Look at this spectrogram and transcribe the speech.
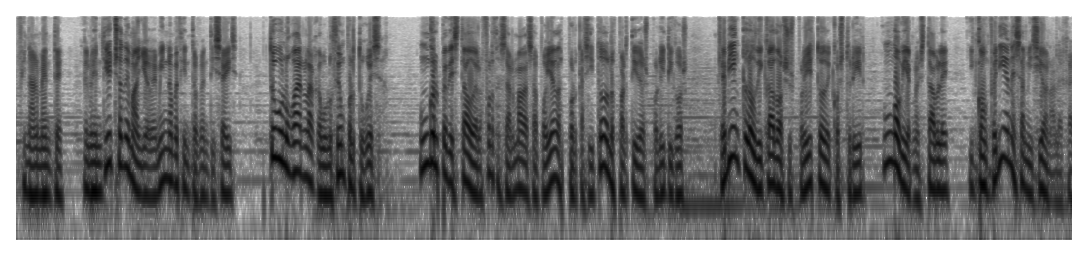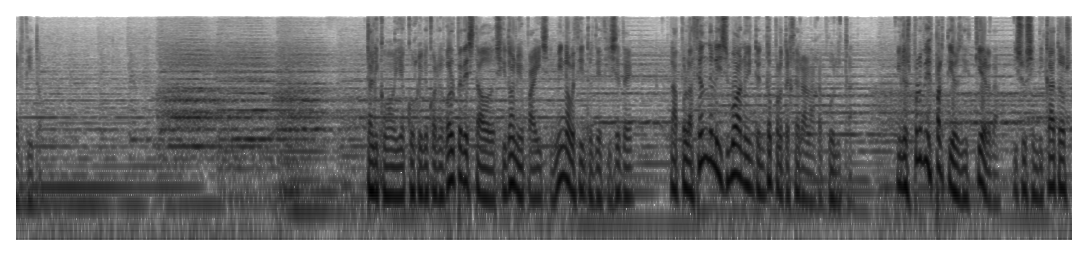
Finalmente, el 28 de mayo de 1926 tuvo lugar la Revolución Portuguesa, un golpe de Estado de las Fuerzas Armadas apoyadas por casi todos los partidos políticos que habían claudicado a sus proyectos de construir un gobierno estable y conferían esa misión al ejército. Tal y como había ocurrido con el golpe de Estado de Sidonio País en 1917, la población de Lisboa no intentó proteger a la República, y los propios partidos de izquierda y sus sindicatos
